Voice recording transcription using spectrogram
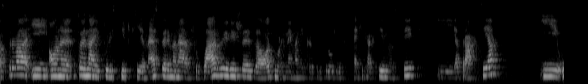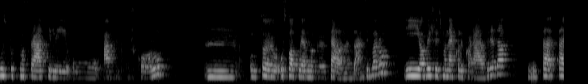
ostrva i ono je, to je najturističkije mesto jer ima najlepšu plažu i više za odmor nema nikakvih drugih nekih aktivnosti i atrakcija. I usput smo svratili u afričku školu, mm, to je u sklopu jednog sela na Zanzibaru i obišli smo nekoliko razreda. Ta, ta,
